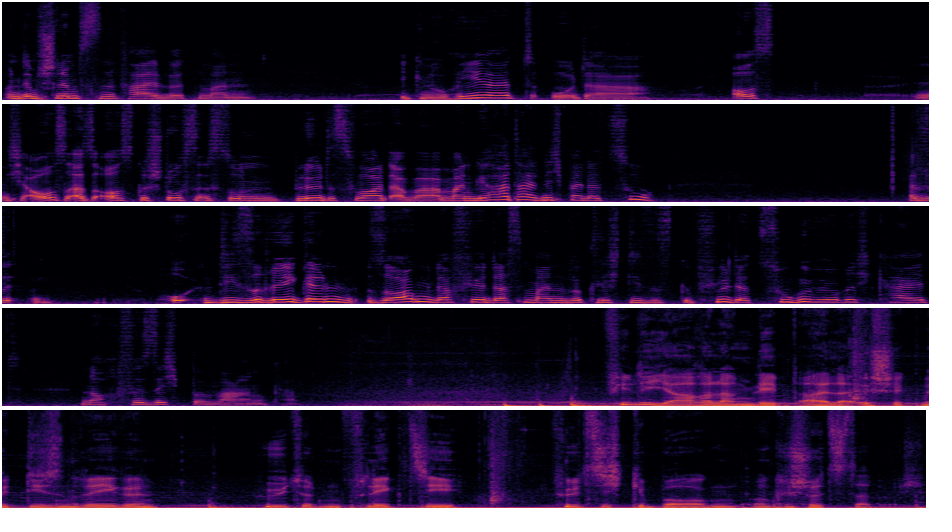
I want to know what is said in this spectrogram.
und im schlimmsten Fall wird man ignoriert oder aus, nicht aus, also ausgestoßen ist so ein blödes Wort, aber man gehört halt nicht mehr dazu. Also diese Regeln sorgen dafür, dass man wirklich dieses Gefühl der Zugehörigkeit noch für sich bewahren kann. Viele Jahre lang lebt Ayla Ishik mit diesen Regeln, hütet und pflegt sie, fühlt sich geborgen und geschützt dadurch.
